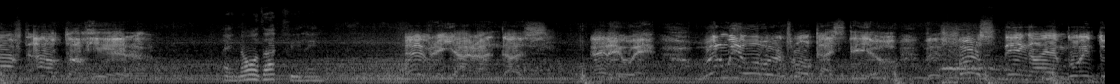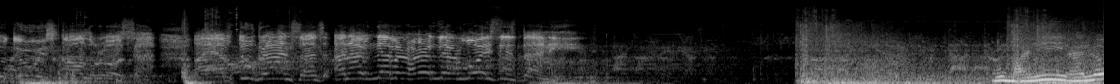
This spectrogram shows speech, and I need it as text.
raft out of here. I know that feeling. Every Yaran does. Anyway, when we overthrow Castillo, the first thing I am going to do is call Rosa. I have two grandsons, and I've never heard their voices, Danny. ओ भाई हेलो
